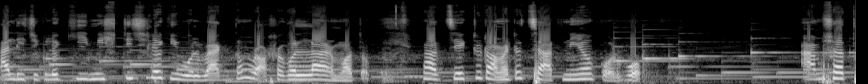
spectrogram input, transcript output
আর লিচিগুলো কি মিষ্টি ছিল কি বলব, একদম রসগোল্লার মতো। ভাবছি একটু টমেটোর চাটনিও করব। আমসত্ত্ব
